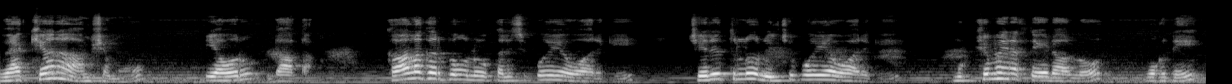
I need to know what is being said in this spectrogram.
వ్యాఖ్యాన అంశము ఎవరు దాత. కాలగర్భంలో కలిసిపోయే వారికి చరిత్రలో నిలిచిపోయే వారికి ముఖ్యమైన తేడాల్లో ఒకటి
